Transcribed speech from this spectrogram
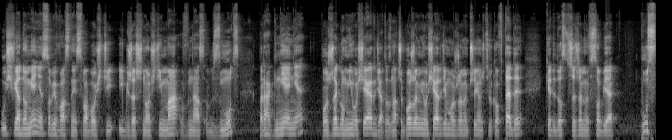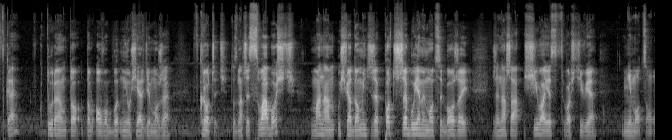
uświadomienie sobie własnej słabości i grzeszności ma w nas wzmóc pragnienie Bożego miłosierdzia. To znaczy, Boże miłosierdzie możemy przyjąć tylko wtedy, kiedy dostrzeżemy w sobie pustkę, w którą to, to owo miłosierdzie może wkroczyć. To znaczy, słabość ma nam uświadomić, że potrzebujemy mocy Bożej, że nasza siła jest właściwie niemocą.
